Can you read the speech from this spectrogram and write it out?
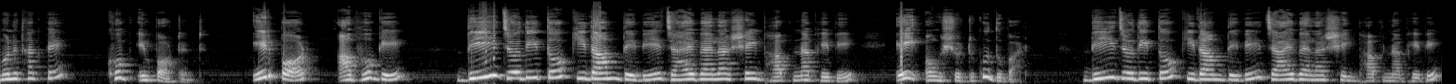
মনে থাকবে? খুব ইম্পর্ট্যান্ট এরপর আভোগে, দি যদি তো কি দাম দেবে, যায় বেলা সেই ভাবনা ভেবে এই অংশটুকু দুবার। দি যদি তো কি দাম দেবে, যায় বেলা সেই ভাবনা ভেবে,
